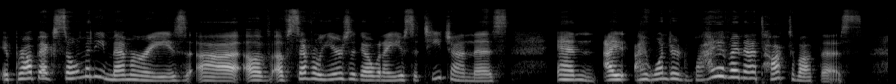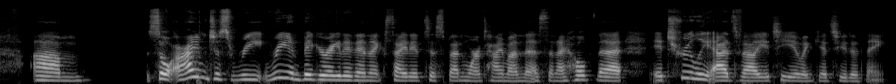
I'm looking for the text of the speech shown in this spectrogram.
it brought back so many memories uh, of of several years ago when I used to teach on this, and I I wondered why have I not talked about this. Um, so I'm just re reinvigorated and excited to spend more time on this, and I hope that it truly adds value to you and gets you to think.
